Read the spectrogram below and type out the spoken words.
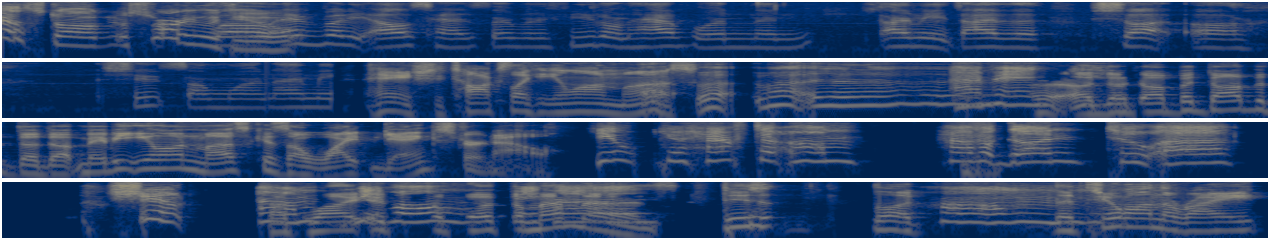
S dog. Starting with well, you. everybody else has them, and if you don't have one, then I mean, it's either shot or shoot someone. I mean, Hey, she talks like Elon Musk. Uh, what, uh, I mean, Uh. Maybe Elon Musk is a white gangster now. you you have to um have a gun to uh shoot That's um why it's the people Fourth Amendment. because, these look. um The two on the right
